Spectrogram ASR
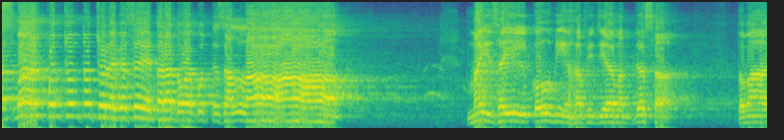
আসমান পর্যন্ত চলে গেছে। তারা দোয়া করতেছে, আল্লাহ মাইসাইল কৌমি হাফিজিয়া মাদ্রাসা, তোমার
